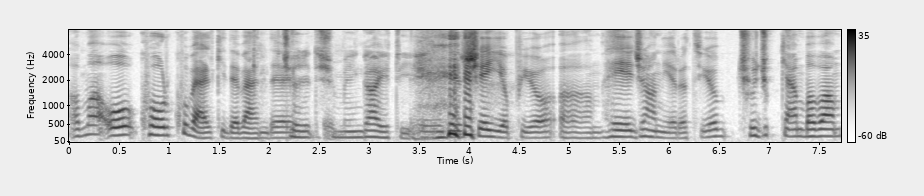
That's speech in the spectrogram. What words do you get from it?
Ama o korku belki de bende. Hiç öyle düşünmeyin gayet iyi. E, bir şey yapıyor, heyecan yaratıyor. Çocukken babam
